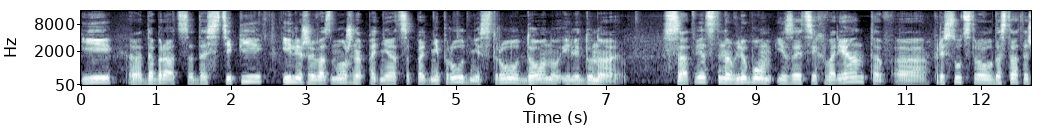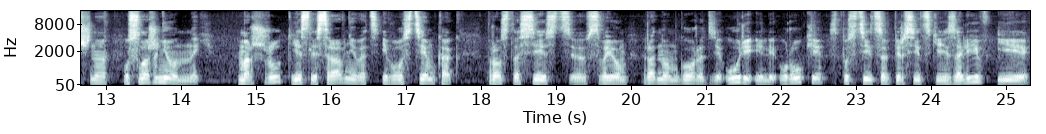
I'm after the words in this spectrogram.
и э, добраться до степи, или же, возможно, подняться по Днепру, Днестру, Дону или Дунаю. Соответственно, в любом из этих вариантов э, присутствовал достаточно усложненный маршрут, если сравнивать его с тем, как просто сесть э, в своем родном городе Ури или Уруки, спуститься в Персидский залив и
